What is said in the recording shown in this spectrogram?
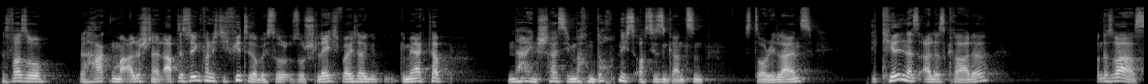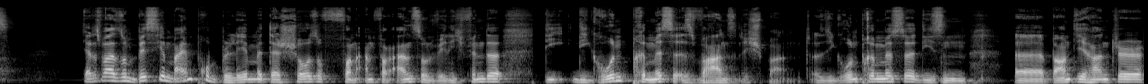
Das war so, wir haken mal alles schnell ab. Deswegen fand ich die vierte, glaube ich, so, so schlecht, weil ich da gemerkt habe, nein, scheiße, die machen doch nichts aus diesen ganzen Storylines. Die killen das alles gerade. Und das war's. Ja, das war so ein bisschen mein Problem mit der Show so von Anfang an so ein wenig. Ich finde, die, die Grundprämisse ist wahnsinnig spannend. Also die Grundprämisse, diesen äh, Bounty Hunter,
